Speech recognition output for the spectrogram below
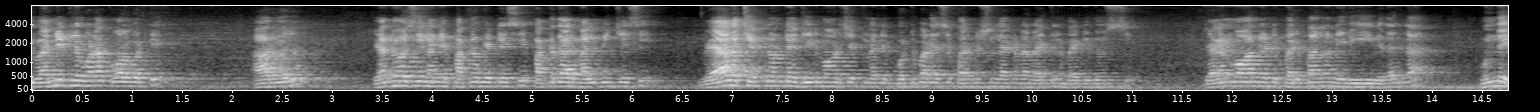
ఇవన్నిటిని కూడా కూలగొట్టి ఆ రోజు ఎన్ఓసీలన్నీ పక్కకు పెట్టేసి పక్కదారి మలిపించేసి వేల చెట్లు ఉంటాయి జీడి చెట్లు అన్నీ కొట్టుపడేసి పర్మిషన్ లేకుండా రైతులను బయటకు దోసి జగన్మోహన్ రెడ్డి పరిపాలన ఇది ఈ విధంగా ఉంది.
